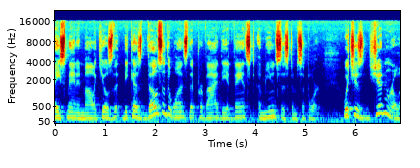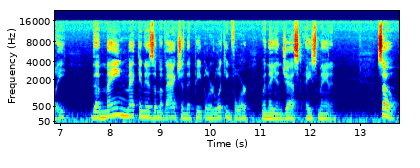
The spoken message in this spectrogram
acemannan molecules that, because those are the ones that provide the advanced immune system support, which is generally the main mechanism of action that people are looking for when they ingest acemannan. So,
